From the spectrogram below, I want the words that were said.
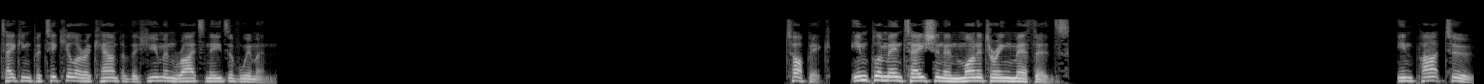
taking particular account of the human rights needs of women. Topic: Implementation and monitoring methods. In Part 2,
